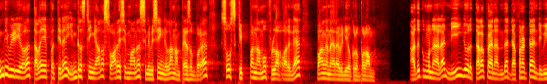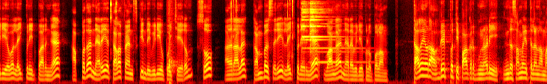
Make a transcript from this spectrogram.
இந்த வீடியோவில் தலையை பற்றின இன்ட்ரெஸ்டிங்கான சுவாரஸ்யமான சில விஷயங்கள்லாம் நான் பேச போகிறேன் ஸோ ஸ்கிப் பண்ணாமல் ஃபுல்லாக பாருங்கள் வாங்க நேராக வீடியோக்குள்ளே போகலாம் அதுக்கு முன்னால் நீங்கள் ஒரு தலை ஃபேனாக இருந்தால் டெஃபினட்டாக இந்த வீடியோவை லைக் பண்ணிட்டு பாருங்கள் அப்போ தான் நிறைய தலை ஃபேன்ஸ்க்கு இந்த வீடியோ போய் சேரும். ஸோ அதனால் கம்பல்சரி லைக் பண்ணிடுங்க வாங்க நேராக வீடியோக்குள்ளே போகலாம் தலையோட அப்டேட் பற்றி பார்க்குறதுக்கு முன்னாடி இந்த சமயத்தில் நம்ம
